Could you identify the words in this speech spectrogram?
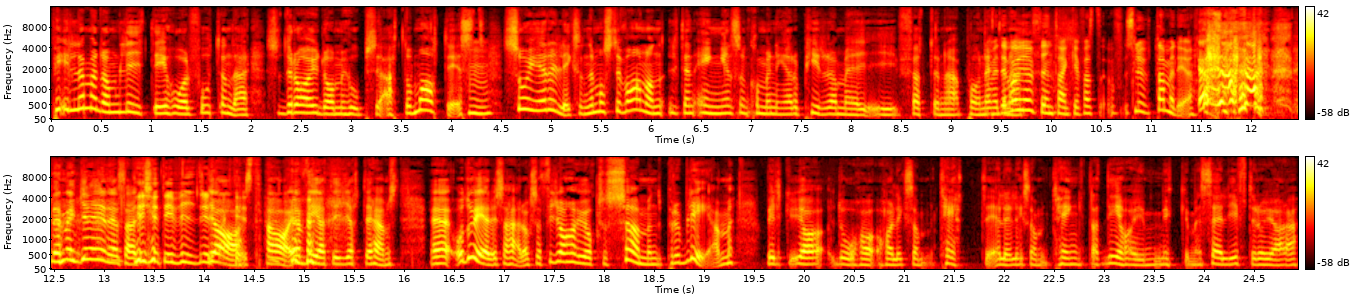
Pillar man dem lite i hålfoten där så drar ju de ihop sig automatiskt. Mm. Så är det liksom. Det måste vara någon liten ängel som kommer ner och pirrar mig i fötterna på nätterna. Men det var ju en fin tanke, fast sluta med det. Nej men grejen är så här, Det är, det är vidrigt Ja, faktiskt. ja, jag vet det är jättehemskt. Eh, och då är det så här också, för jag har ju också sömnproblem, vilket jag då har, har liksom tätt eller liksom tänkt att det har ju mycket med cellgifter att göra.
